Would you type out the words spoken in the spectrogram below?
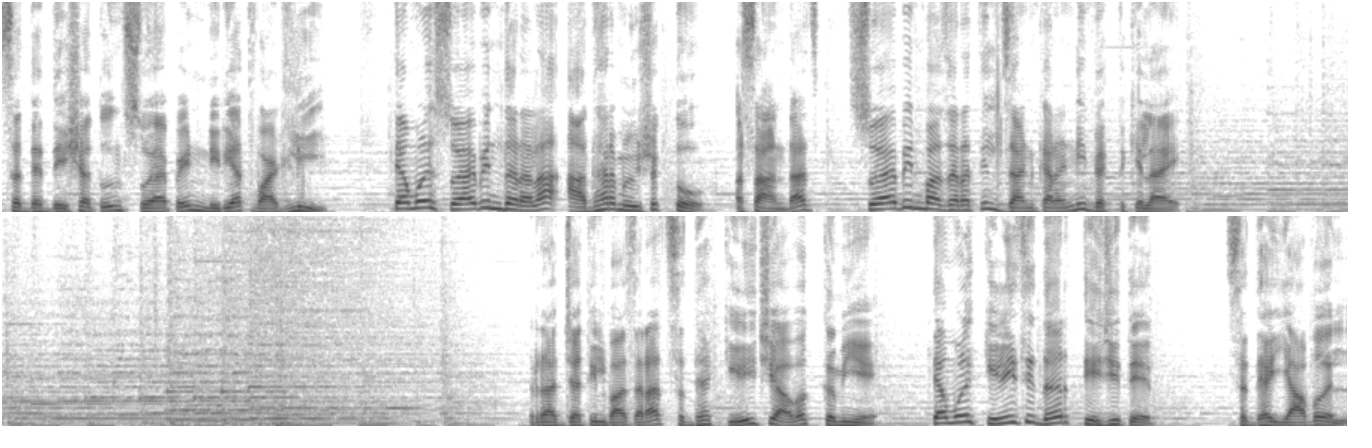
सध्या देशातून सोयाबीन निर्यात वाढली. त्यामुळे सोयाबीन दराला आधार मिळू शकतो असा अंदाज सोयाबीन बाजारातील जाणकारांनी व्यक्त केला आहे राज्यातील बाजारात सध्या केळीची आवक कमी आहे. त्यामुळे केळीचे दर तेजीत आहेत. सध्या यावल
